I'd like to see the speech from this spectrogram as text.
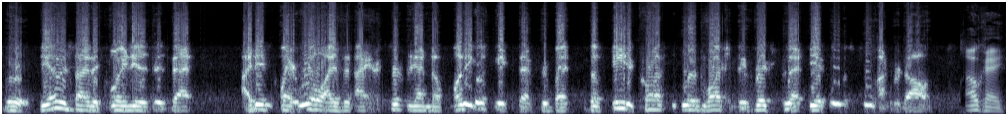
through. The other side of the coin is is that I didn't quite realize that I certainly had enough money with the acceptor, but the fee to cross the George Washington Bridge for that vehicle was two hundred dollars. Okay,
